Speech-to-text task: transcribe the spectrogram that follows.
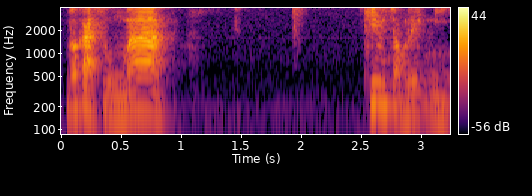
โอกาสสูงมาก ที่มันจะออกเลขนี้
